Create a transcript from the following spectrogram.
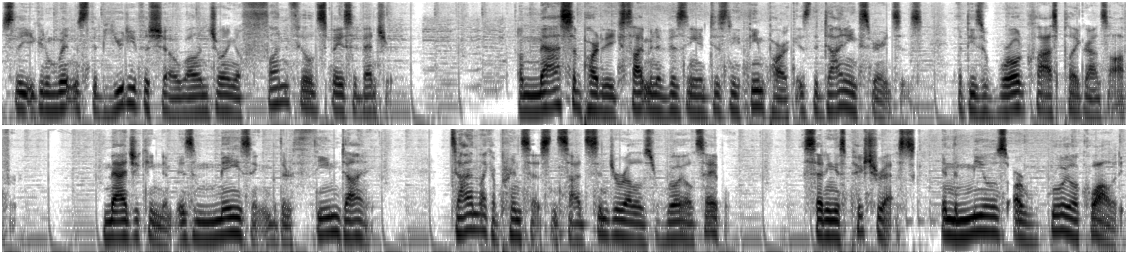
so that you can witness the beauty of the show while enjoying a fun-filled space adventure. A massive part of the excitement of visiting a Disney theme park is the dining experiences that these world-class playgrounds offer. Magic Kingdom is amazing with their themed dining. Dine like a princess inside Cinderella's royal table. The setting is picturesque, and the meals are royal quality.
